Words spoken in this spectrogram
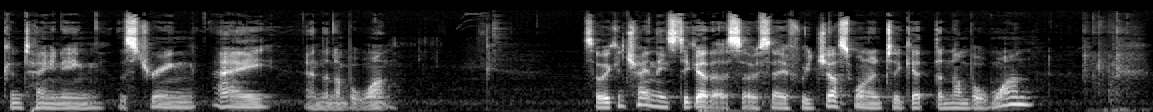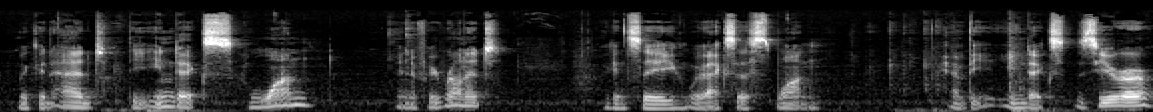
containing the string A and the number 1. So we can chain these together. So say if we just wanted to get the number 1, we can add the index 1, and if we run it, we can see we've accessed 1. We have the index 0,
